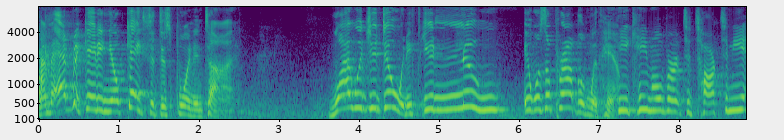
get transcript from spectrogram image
I'm advocating your case at this point in time. Why would you do it if you knew it was a problem with him? He came over to talk to me.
